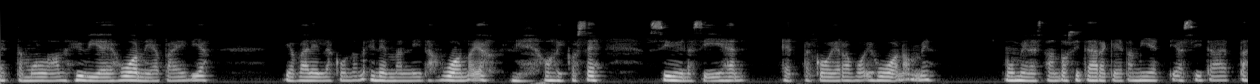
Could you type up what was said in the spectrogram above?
että mulla on hyviä ja huonoja päiviä ja välillä kun on enemmän niitä huonoja, niin oliko se syynä siihen, että koira voi huonommin. Mun mielestä on tosi tärkeää miettiä sitä, että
